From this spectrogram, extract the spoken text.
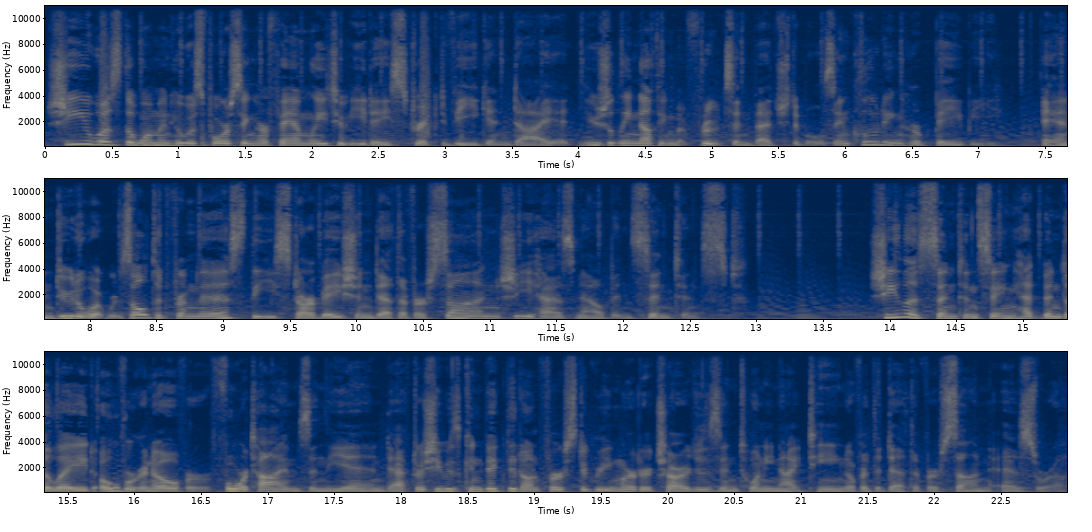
She was the woman who was forcing her family to eat a strict vegan diet, usually nothing but fruits and vegetables, including her baby. And due to what resulted from this, the starvation death of her son, she has now been sentenced. Sheila's sentencing had been delayed over and over, four times in the end, after she was convicted on first degree murder charges in 2019 over the death of her son, Ezra.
